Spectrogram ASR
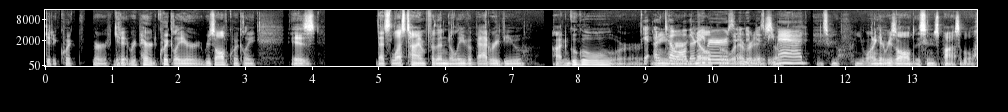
get it quick or get it repaired quickly or resolved quickly is that's less time for them to leave a bad review on Google or yeah, and tell all their Yelp neighbors and then just be So mad. you want to get resolved as soon as possible.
